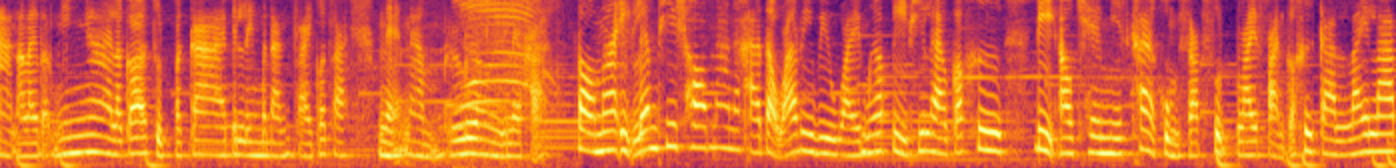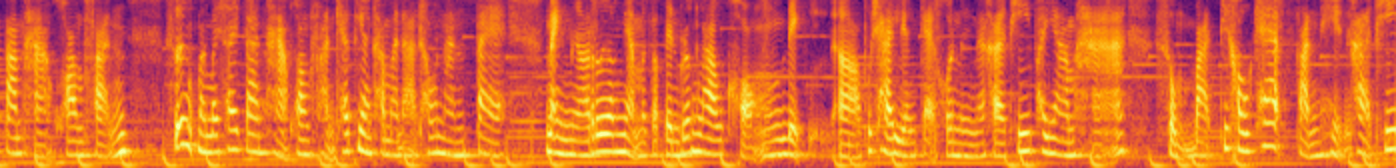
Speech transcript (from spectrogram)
อ่านอะไรแบบง่าย ๆ แล้วก็จุดประกายเป็นแรงบันดาลใจก็จะแนะนำเรื่องนี้เลยค่ะ ต่อมาอีกเล่มที่ชอบมากนะคะ แต่ว่ารีวิวไว้เมื่อปีที่แล้วก็คือ The Alchemist ค่ะขุมทรัพย์สุดปลายฝันก็คือการไล่ล่าตามหาความฝัน ซึ่งมันไม่ใช่การหาความฝันแค่เพียงธรรมดาเท่านั้น แต่ในเนื้อเรื่องเนี่ยมันจะเป็นเรื่องราวของเด็กผู้ชายเลี้ยงแกะคนหนึ่งนะคะ ที่พยายามหาสมบัติที่เขาแค่ฝันเห็นค่ะที่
